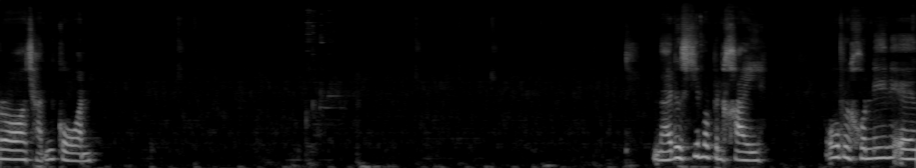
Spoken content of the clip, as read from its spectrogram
รอฉันก่อน ไหนดูซิว่าเป็นใคร โอ้ เป็นคนนี้นี่เอง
